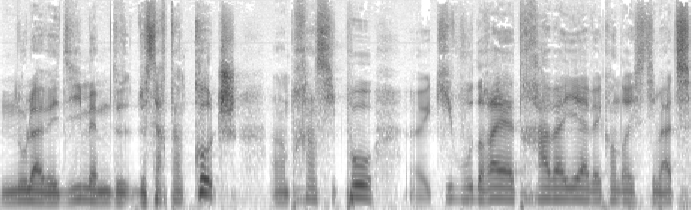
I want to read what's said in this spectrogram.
nous l'avait dit, même de, certains coachs hein, principaux euh, qui voudraient travailler avec André Stimats.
